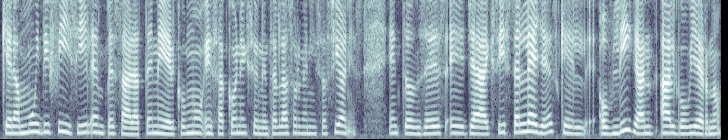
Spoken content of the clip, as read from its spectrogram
que era muy difícil empezar a tener como esa conexión entre las organizaciones. Entonces eh, ya existen leyes que obligan al gobierno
